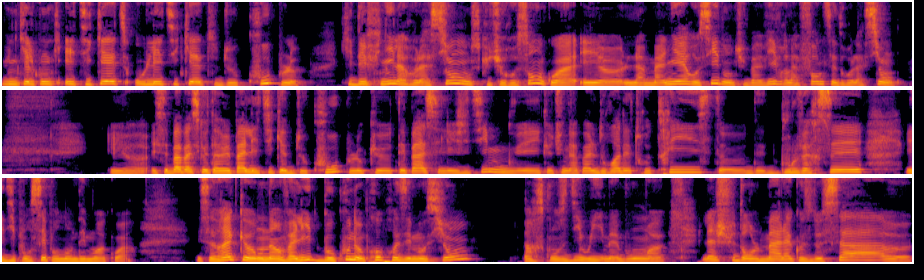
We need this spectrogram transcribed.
une quelconque étiquette ou l'étiquette de couple qui définit la relation ou ce que tu ressens, quoi, et euh, la manière aussi dont tu vas vivre la fin de cette relation. Et, euh, et c'est pas parce que t'avais pas l'étiquette de couple que t'es pas assez légitime et que tu n'as pas le droit d'être triste, euh, d'être bouleversé et d'y penser pendant des mois, quoi. Et c'est vrai qu'on invalide beaucoup nos propres émotions parce qu'on se dit oui, mais bon, là je suis dans le mal à cause de ça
